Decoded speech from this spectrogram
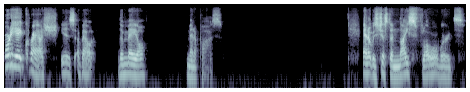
48 Crash is about the male menopause. And it was just a nice flow of words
